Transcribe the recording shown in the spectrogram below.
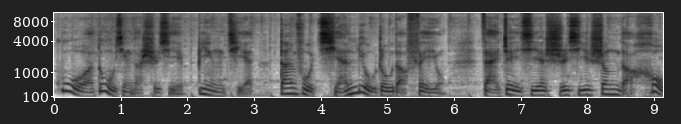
过渡性的实习，并且。担负前六周的费用，在这些实习生的后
